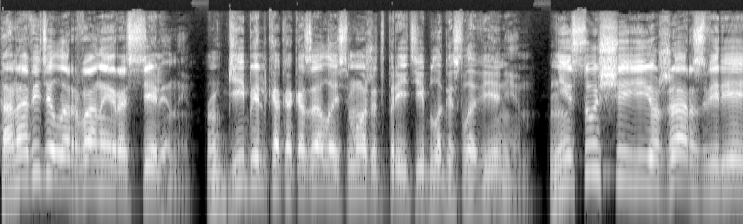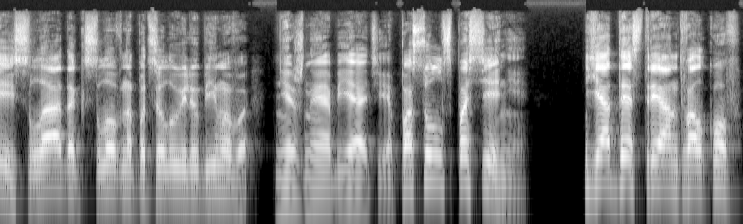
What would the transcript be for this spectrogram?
Она видела рваные расселены. Гибель, как оказалось, может прийти благословением. Несущий ее жар зверей, сладок, словно поцелуй любимого, нежные объятия, посул спасения. «Я Дестриант Волков.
